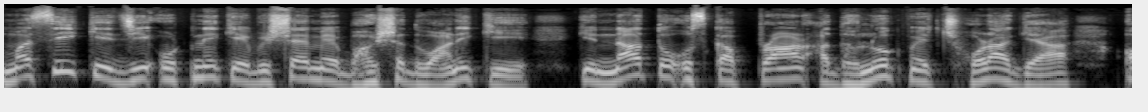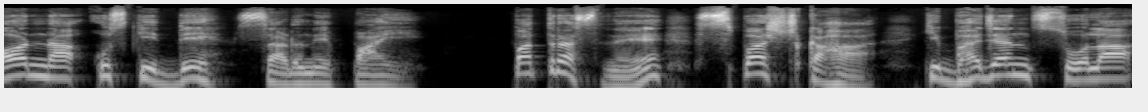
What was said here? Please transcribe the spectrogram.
मसीह के जी उठने के विषय में भविष्यवाणी की कि न तो उसका प्राण अधोलोक में छोड़ा गया और न उसकी देह सड़ने पाई। पत्रस ने स्पष्ट कहा कि भजन 16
